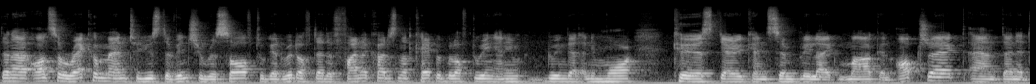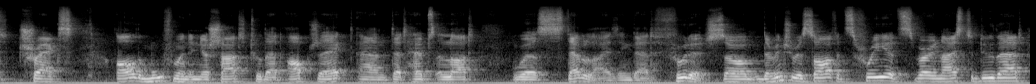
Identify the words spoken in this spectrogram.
then I also recommend to use DaVinci Resolve to get rid of that if Final Cut is not capable of doing any doing that anymore, because there you can simply like mark an object and then it tracks all the movement in your shot to that object and that helps a lot with stabilizing that footage. So DaVinci Resolve, it's free, it's very nice to do that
